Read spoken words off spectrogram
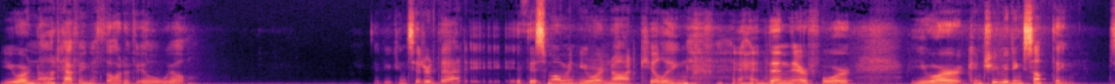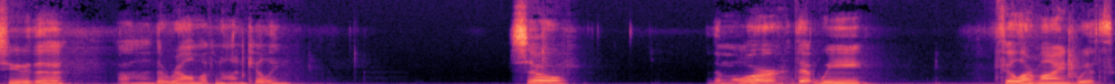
you are not having a thought of ill will. Have you considered that? At this moment, you are not killing, and then therefore, you are contributing something to the, uh, the realm of non killing. So, the more that we fill our mind with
